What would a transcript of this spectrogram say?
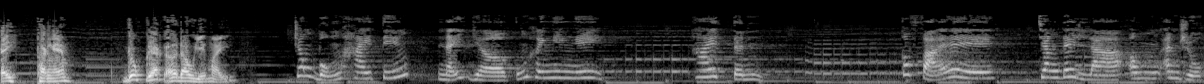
Ê, thằng em, gốc gác ở đâu vậy mày? Trong bụng hai tiếng, nãy giờ cũng hơi nghi nghi. Hai tình. Có phải chăng đây là ông anh ruột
